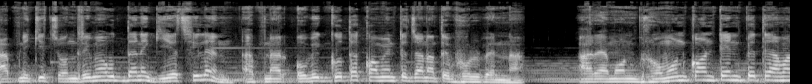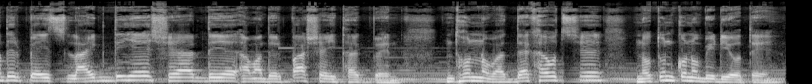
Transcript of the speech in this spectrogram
আপনি কি চন্দ্রিমা উদ্যানে গিয়েছিলেন? আপনার অভিজ্ঞতা কমেন্টে জানাতে ভুলবেন না। আর এমন ভ্রমণ কন্টেন্ট পেতে আমাদের পেজ লাইক দিয়ে শেয়ার দিয়ে আমাদের পাশেই থাকবেন। ধন্যবাদ, দেখা হচ্ছে নতুন কোনো ভিডিওতে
